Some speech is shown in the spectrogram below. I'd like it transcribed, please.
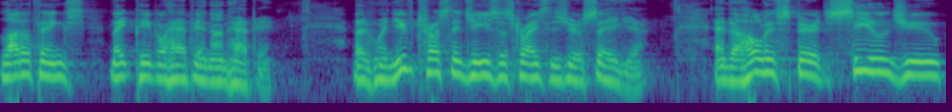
A lot of things make people happy and unhappy. But when you've trusted Jesus Christ as your Savior, and the Holy Spirit sealed you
